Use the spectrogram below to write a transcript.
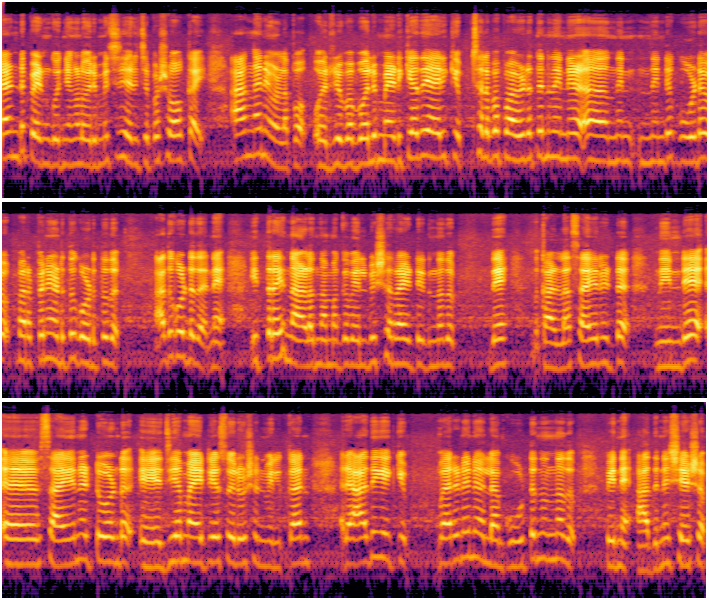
രണ്ട് പെൺകുഞ്ഞുങ്ങൾ ഒരുമിച്ച് ജനിച്ചപ്പോൾ ഷോക്കായി. അങ്ങനെയുള്ളപ്പോൾ ഒരു രൂപ പോലും മേടിക്കാതെ ആയിരിക്കും. ചിലപ്പോൾ പവിഴത്തിന് നിന്നെ നിന്റെ കൂടെ പറപ്പിനെ എടുത്തു കൊടുത്തത്. അതുകൊണ്ട് തന്നെ ഇത്രയും നാളും നമുക്ക് വെൽവിഷറായിട്ടിരുന്നതും ദേ കള്ള സൈനിട്ട് നിന്റെ സൈനിട്ടുകൊണ്ട് A G M I T A solution വിൽക്കാൻ രാധികയ്ക്കും വരുണിനും എല്ലാം കൂട്ടുനിന്നതും. പിന്നെ അതിനുശേഷം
